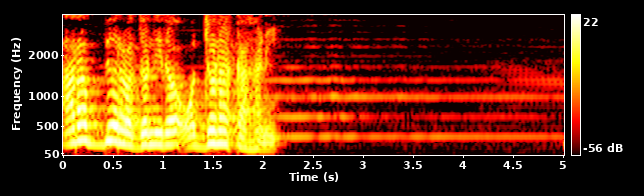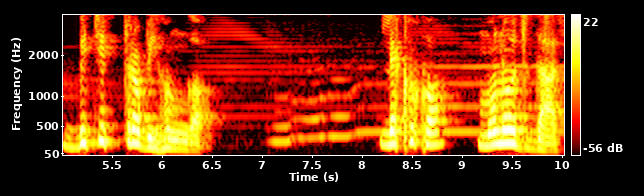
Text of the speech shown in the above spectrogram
ଆରବ୍ୟ ରଜନୀର ଅଜଣା କାହାଣୀ। ବିଚିତ୍ର ବିହଙ୍ଗ। ଲେଖକ ମନୋଜ ଦାସ।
